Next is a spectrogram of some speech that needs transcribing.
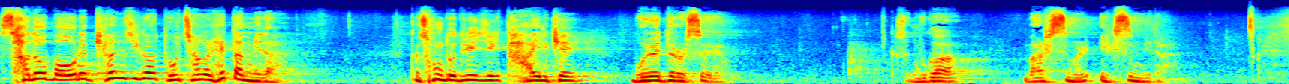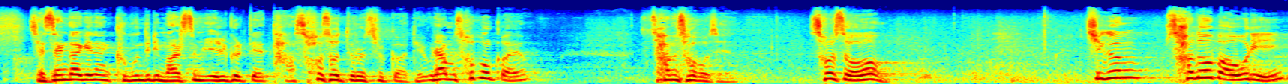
사도 바울의 편지가 도착을 했답니다. 그 성도들이 이제 다 이렇게 모여들었어요. 그래서 누가 말씀을 읽습니다. 제 생각에는 그분들이 말씀을 읽을 때 다 서서 들었을 것 같아요. 우리 한번 서볼까요? 한번 서보세요. 서서 지금 사도 바울이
